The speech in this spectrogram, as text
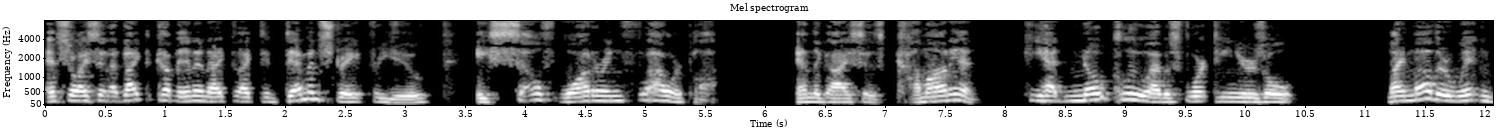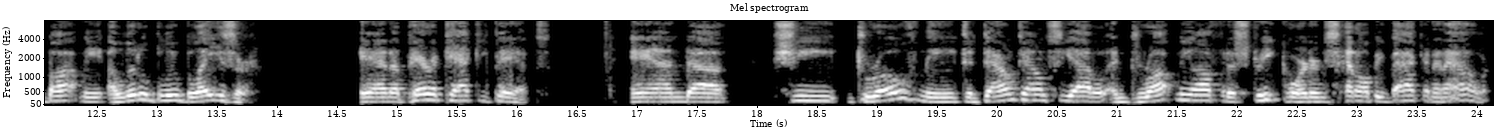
And so I said, I'd like to come in and I'd like to demonstrate for you a self watering flower pot. And the guy says, come on in. He had no clue I was 14 years old. My mother went and bought me a little blue blazer and a pair of khaki pants. And uh, she drove me to downtown Seattle and dropped me off at a street corner and said, I'll be back in an hour.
